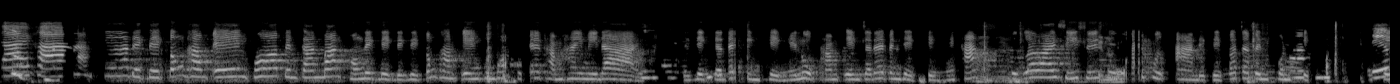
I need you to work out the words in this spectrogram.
ได้ค่ะเนี่ยเด็กๆต้องทำเอง เพราะว่าเป็นการบ้านของเด็ก ๆ เด็ก ๆ ต้องทำเอง คุณพ่อคุณแม่ทำให้ไม่ได้ เด็กๆจะได้เก่งๆไงลูกทำเองจะได้เป็นเด็กเก่งไหมคะ ฝึกระบายสีสวยๆฝึกอ่านเด็ก ๆ ก็จะเป็นคนเก่ง เดี๋ยว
